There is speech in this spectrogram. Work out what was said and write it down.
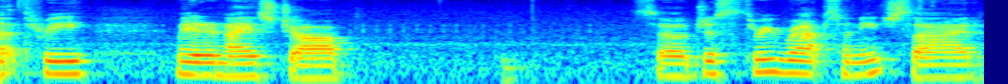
That three made a nice job. So just three wraps on each side.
